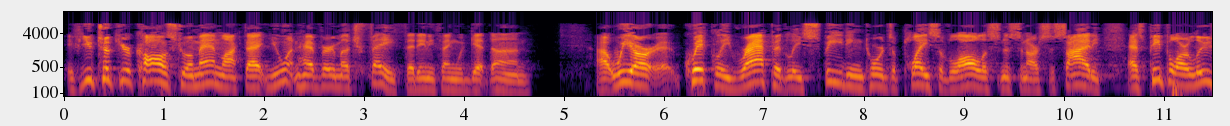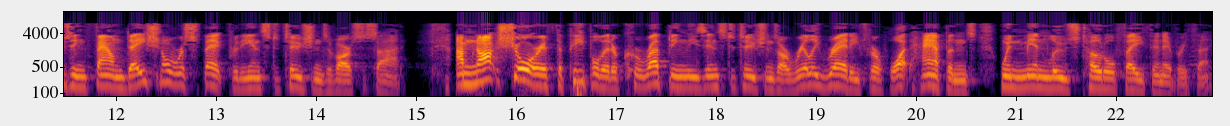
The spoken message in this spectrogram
If you took your cause to a man like that, you wouldn't have very much faith that anything would get done. Uh, we are quickly, rapidly speeding towards a place of lawlessness in our society as people are losing foundational respect for the institutions of our society. I'm not sure if the people that are corrupting these institutions are really ready for what happens when men lose total faith in everything.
